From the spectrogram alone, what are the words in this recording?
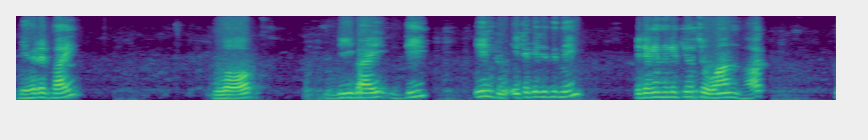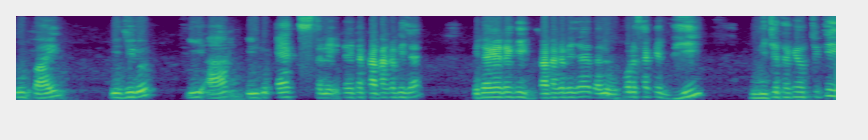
divided by log D by D into এটাকে যদি নেই, এটাকে নিলে কি হচ্ছে ওয়ান ভাগ two pi E zero E R into x তাহলে এটা এটা কাটাকাটি যায়। এটা এটা কি কাটাকাটি যায়? তাহলে উপরে থাকে ভি নিচে থাকে হচ্ছে কি?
